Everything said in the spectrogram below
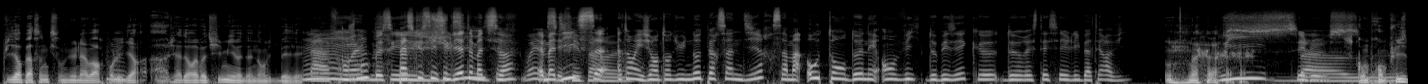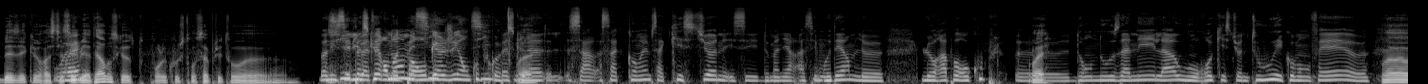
plusieurs personnes qui sont venues la voir pour lui Mm. dire Ah, j'ai adoré votre film, il m'a donné envie de baiser. Bah, Mmh, franchement. Bah, parce que c'est Juliette elle m'a dit ça. ouais, elle m'a dit ça- euh, attends et j'ai entendu une autre personne dire ça m'a autant donné envie de baiser que de rester célibataire à vie. Oui, C'est bah, le- Je comprends plus baiser que rester Ouais. célibataire parce que pour le coup, je trouve ça plutôt. euh, Bah, mais si, célibataire parce que- en mode non, pas si, engagé en couple si, quoi. parce que Ouais. la- ça, ça, quand même, ça questionne, et c'est de manière assez Mm. moderne, le, le rapport au couple euh, dans nos années, là où on re-questionne tout et comment on fait. euh, Ouais, ouais,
